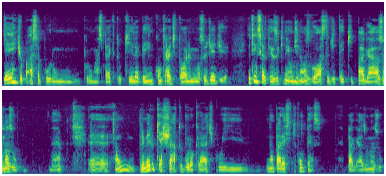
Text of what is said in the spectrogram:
E aí a gente passa por um, por um aspecto que ele é bem contraditório no nosso dia a dia. Eu tenho certeza que nenhum de uhum. nós gosta de ter que pagar a Zona Azul. Né? É, é um primeiro que é chato, burocrático e não parece que compensa né, pagar a Zona Azul.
